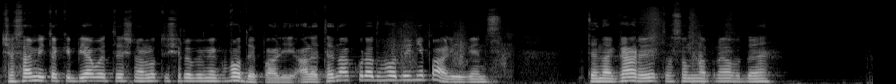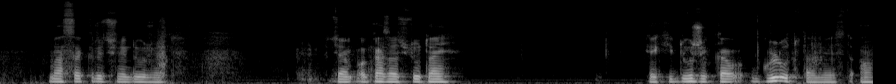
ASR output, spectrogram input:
Czasami takie białe też naloty się robią jak wodę pali, ale ten akurat wody nie palił, więc te nagary to są naprawdę masakrycznie duże. Chciałem pokazać tutaj jaki duży glut tam jest. O.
